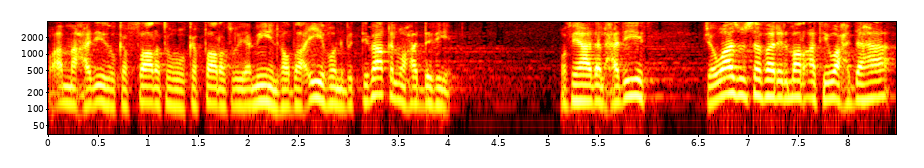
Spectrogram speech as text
وأما حديث كفارته كفارة يمين فضعيف باتفاق المحدثين. وفي هذا الحديث جواز سفر المرأة وحدها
